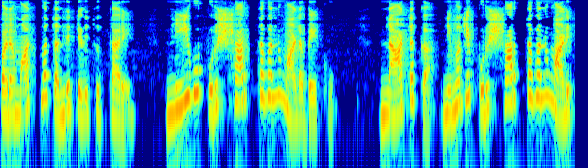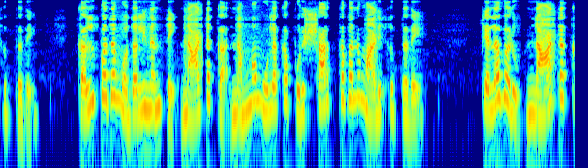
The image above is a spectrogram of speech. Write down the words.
ಪರಮಾತ್ಮ ತಂದೆ ತಿಳಿಸುತ್ತಾರೆ, ನೀವು ಪುರುಷಾರ್ಥವನ್ನು ಮಾಡಬೇಕು. ನಾಟಕ ನಿಮಗೆ ಪುರುಷಾರ್ಥವನ್ನು ಮಾಡಿಸುತ್ತದೆ. ಕಲ್ಪದ ಮೊದಲಿನಂತೆ ನಾಟಕ ನಮ್ಮ ಮೂಲಕ ಪುರುಷಾರ್ಥವನ್ನು ಮಾಡಿಸುತ್ತದೆ. ಕೆಲವರು ನಾಟಕ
